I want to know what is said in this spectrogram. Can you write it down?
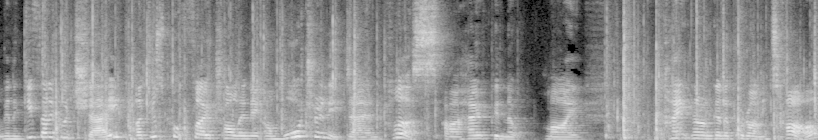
going to give that a good shake. I just put Floetrol in it. I'm watering it down. Plus, I'm hoping that my paint that I'm going to put on top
